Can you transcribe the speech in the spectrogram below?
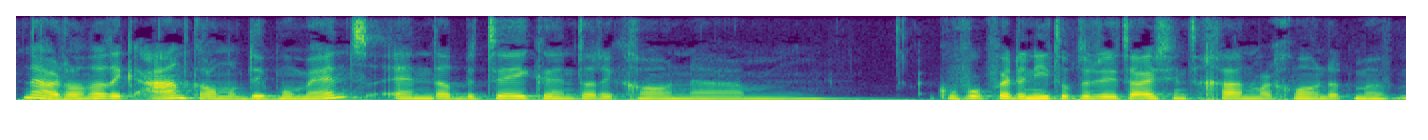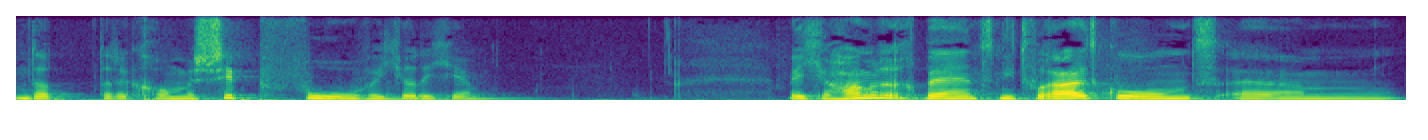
nou, dan dat ik aan kan op dit moment. En dat betekent dat ik gewoon. Um, ik hoef ook verder niet op de details in te gaan, maar gewoon dat, me, dat, dat ik gewoon mijn sip voel. Weet je? Dat je een beetje hangerig bent, niet vooruitkomt. Um,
